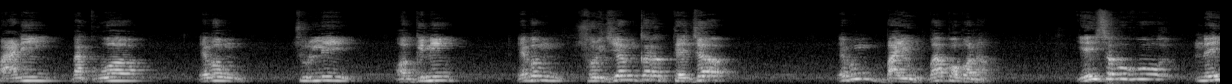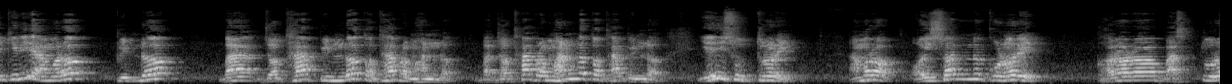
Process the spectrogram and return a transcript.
ପାଣି ବା କୂଅ ଏବଂ ଚୁଲି ଅଗ୍ନି ଏବଂ ସୂର୍ଯ୍ୟଙ୍କର ତେଜ ଏବଂ ବାୟୁ ବା ପବନ ଏଇ ସବୁକୁ ନେଇକିରି ଆମର ପିଣ୍ଡ ବା ଯଥା ପିଣ୍ଡ ତଥା ବ୍ରହ୍ମାଣ୍ଡ ବା ଯଥା ବ୍ରହ୍ମାଣ୍ଡ ତଥା ପିଣ୍ଡ ଏଇ ସୂତ୍ରରେ ଆମର ଐଶାନ୍ୟ କୋଣରେ ଘରର ବାସ୍ତୁର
